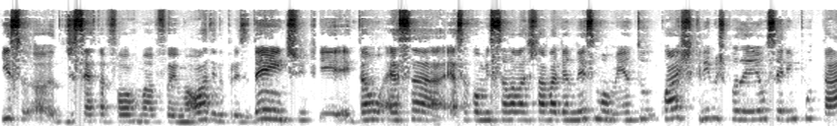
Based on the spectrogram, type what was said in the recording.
Isso, ah, de certa forma, foi uma ordem do presidente. E, então, essa, essa comissão ela está avaliando nesse momento quais crimes poderiam ser imputados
